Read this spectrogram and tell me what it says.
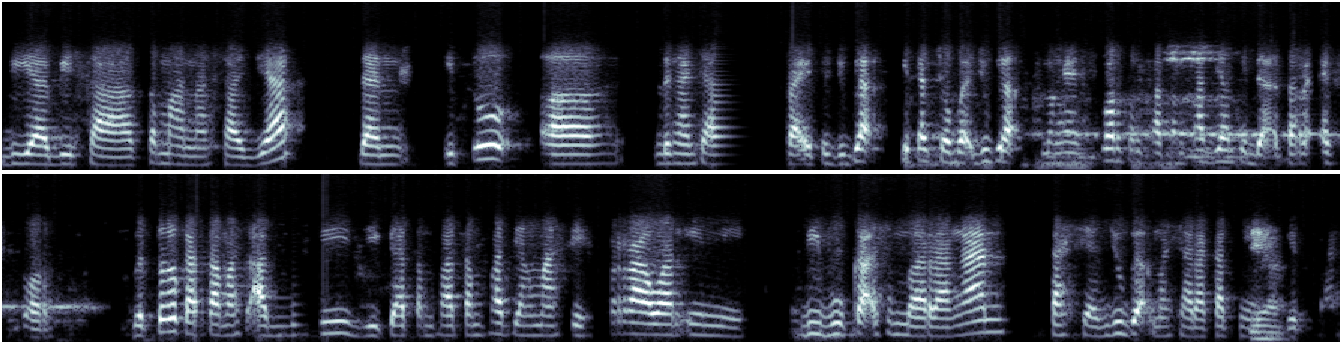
dia bisa ke mana saja, dan itu uh, dengan cara itu juga kita coba juga mengekspor tempat-tempat yang tidak terekspor. Betul kata Mas Abi, jika tempat-tempat yang masih perawan ini dibuka sembarangan, kasihan juga masyarakatnya. Yeah. Gitu kan.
